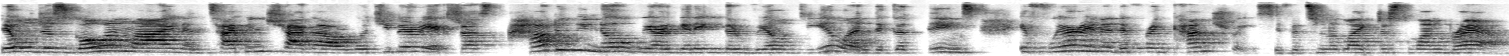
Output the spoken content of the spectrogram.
they will just go online and type in chaga or goji berry extras. How do we know we are getting the real deal and the good things if we're in a different countries, if it's not like just one brand?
